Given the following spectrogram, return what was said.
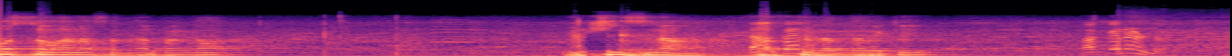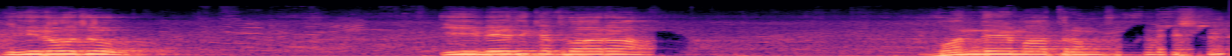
బ్రహ్మోత్సవాల సందర్భంగా వీక్షించిన భక్తులందరికీ ఈరోజు ఈ వేదిక ద్వారా Vande Mataram foundation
